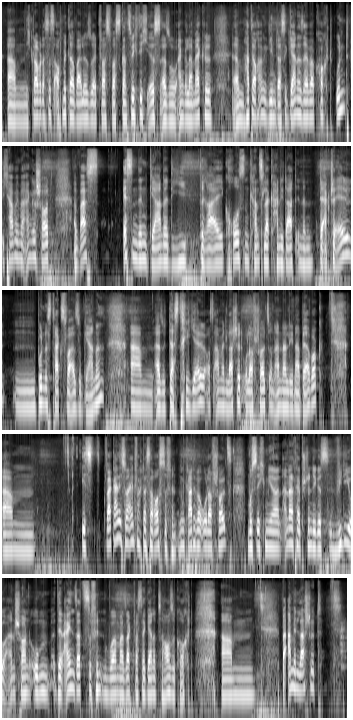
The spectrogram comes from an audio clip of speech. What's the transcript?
Ähm, ich glaube, das ist auch mittlerweile so etwas, was ganz wichtig ist. Also Angela Merkel ähm, hat ja auch angegeben, dass sie gerne selber kocht. Und ich habe mir angeschaut, was essen denn gerne die drei großen Kanzlerkandidatinnen der aktuellen Bundestagswahl so gerne. Ähm, also das Triell aus Armin Laschet, Olaf Scholz und Annalena Baerbock. Ähm, ist, war gar nicht so einfach, das herauszufinden. Gerade bei Olaf Scholz musste ich mir ein anderthalbstündiges Video anschauen, um den einen Satz zu finden, wo er mal sagt, was er gerne zu Hause kocht. Ähm, bei Armin Laschet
